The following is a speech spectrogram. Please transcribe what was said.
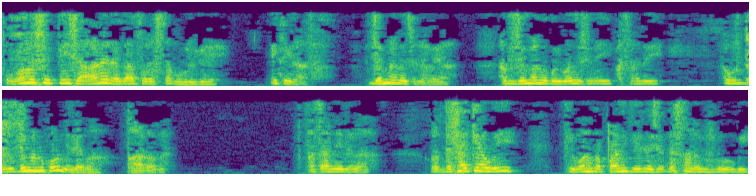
तो वहाँ से पीछे आने लगा तो रास्ता भूल गए। अकेला था जंगल में चला गया। अब जंगल में कोई मनुष्य नहीं, फंसा नहीं। अब जंगल में कौन मिले वहाँ? पहाड़ों में। पता नहीं लगा। और दशा क्या हुई कि वहाँ का पानी पीने से दशा लग शुरू हो गई।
